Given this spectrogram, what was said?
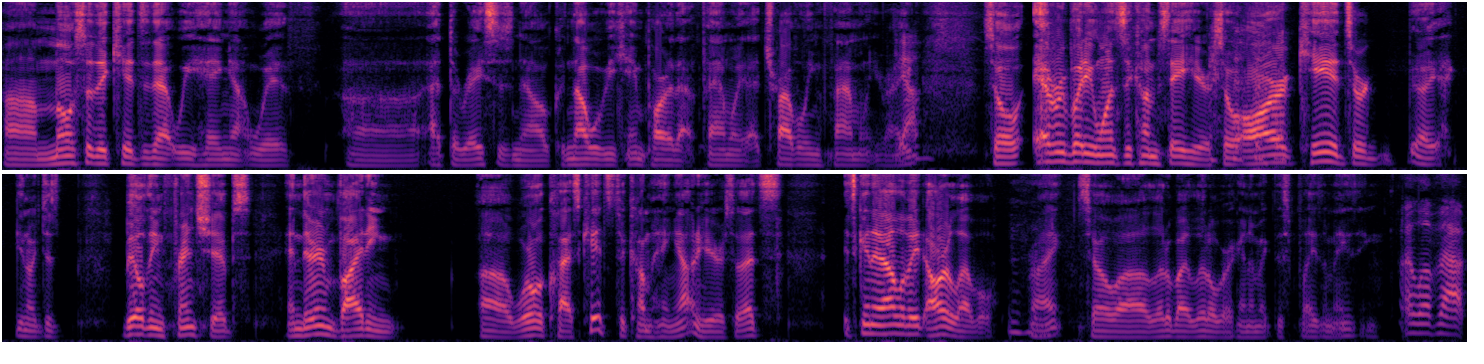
Um, most of the kids that we hang out with uh, at the races now, because now we became part of that family, that traveling family, right? Yeah. So everybody wants to come stay here. So our kids are, uh, you know, just building friendships, and they're inviting uh, world class kids to come hang out here. So that's it's going to elevate our level, right? So uh, little by little, we're going to make this place amazing. I love that.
